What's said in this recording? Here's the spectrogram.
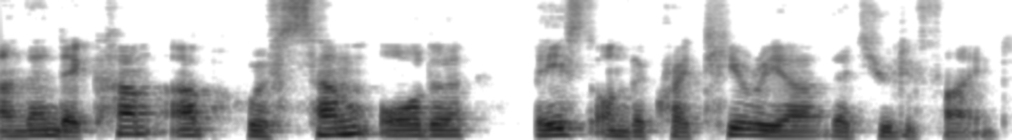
and then they come up with some order based on the criteria that you defined.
